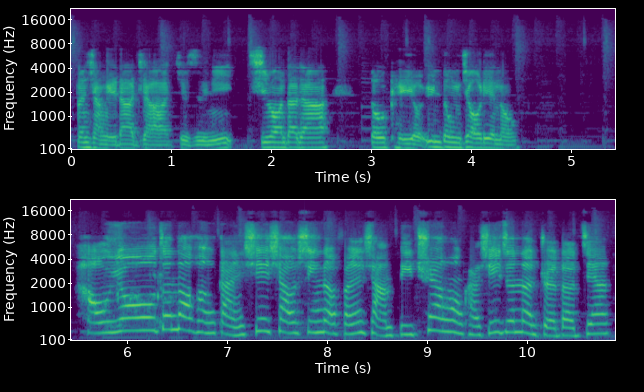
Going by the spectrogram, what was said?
分享给大家，就是你希望大家都可以有运动教练哦。好哟，真的很感谢孝心的分享。的确哦，凯西真的觉得今天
